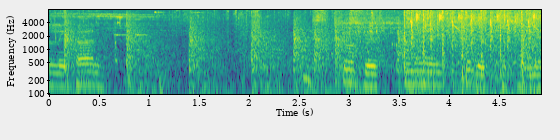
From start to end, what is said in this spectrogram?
निकल निकाल। इसको देखो इसको देखो पहले।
